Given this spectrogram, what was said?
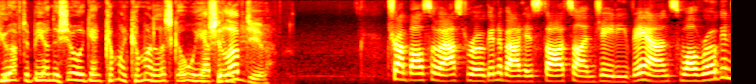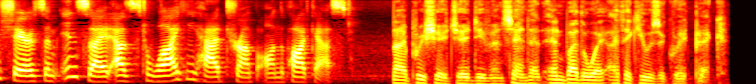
you have to be on the show again. Come on, come on, let's go. We have. To. She to. loved you. Trump also asked Rogan about his thoughts on J.D. Vance, while Rogan shared some insight as to why he had Trump on the podcast. I appreciate J.D. Vance saying that. And by the way, I think he was a great pick.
